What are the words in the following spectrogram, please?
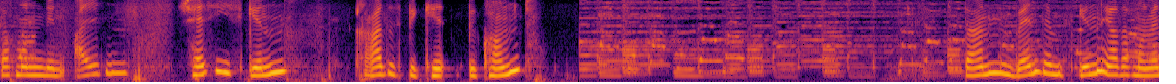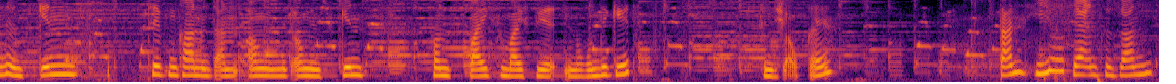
dass man den alten Chassis Skin gratis be bekommt. Dann wenn dem Skin, ja, dass man wenn dem Skin tippen kann und dann mit irgendeinem Skin von Spike zum Beispiel in Runde geht. Finde ich auch geil. Dann hier sehr interessant,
